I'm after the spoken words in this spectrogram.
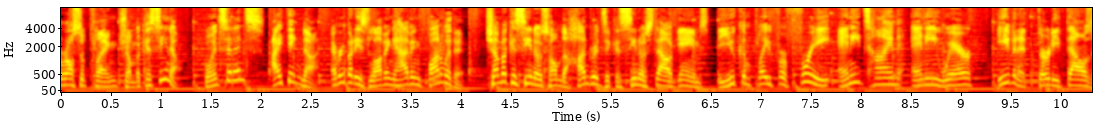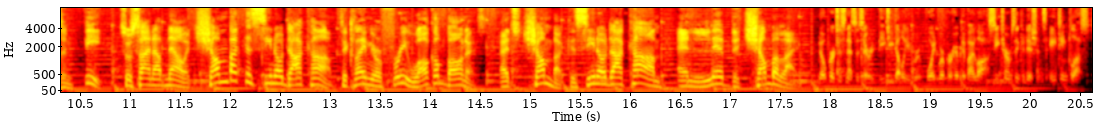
were also playing Chumba Casino. Coincidence? I think not. Everybody's loving having fun with it. Chumba Casino is home to hundreds of casino style games that you can play for free anytime, anywhere, even at 30,000 feet. So sign up now at chumbacasino.com to claim your free welcome bonus. That's chumbacasino.com and live the Chumba life. No purchase necessary. VGW Group. Void were prohibited by law. See terms and conditions. 18 plus.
